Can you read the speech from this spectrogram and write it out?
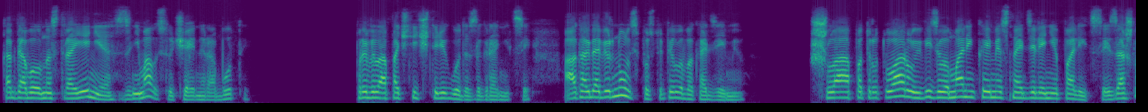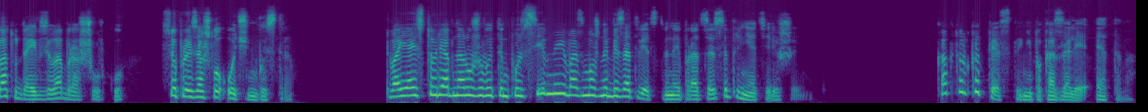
Когда было настроение, занималась случайной работой. Провела почти четыре года за границей, а когда вернулась, поступила в академию. Шла по тротуару и видела маленькое местное отделение полиции. Зашла туда и взяла брошюрку. Все произошло очень быстро. Твоя история обнаруживает импульсивные и, возможно, безответственные процессы принятия решений. Как только тесты не показали этого.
